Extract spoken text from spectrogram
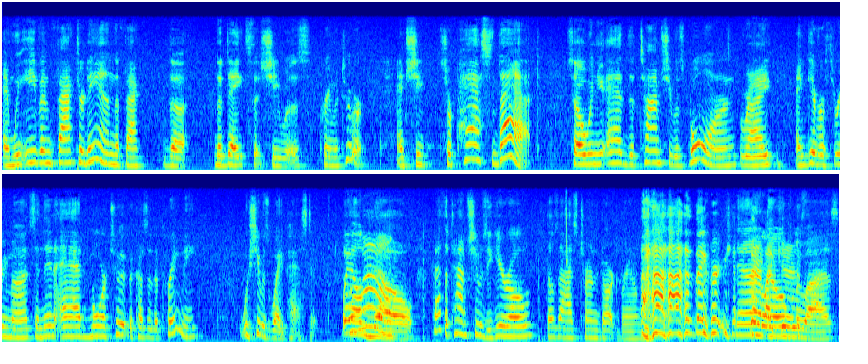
And we even factored in the fact, the, the dates that she was premature. And she surpassed that. So when you add the time she was born Right. and give her three months and then add more to it because of the preemie, well, she was way past it. Well, wow. no. By the time she was a year old, those eyes turned dark brown. they were. no, they're like no yours. blue eyes.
